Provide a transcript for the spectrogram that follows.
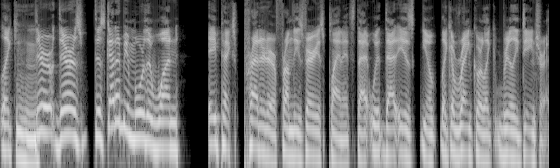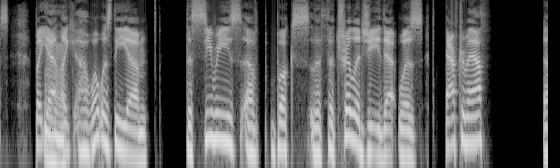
Like Mhm. there there's there's got to be more than one apex predator from these various planets that w- that is you know like a rancor like really dangerous. But yeah, Mhm. like uh, what was the um the series of books the the trilogy that was aftermath. Um,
